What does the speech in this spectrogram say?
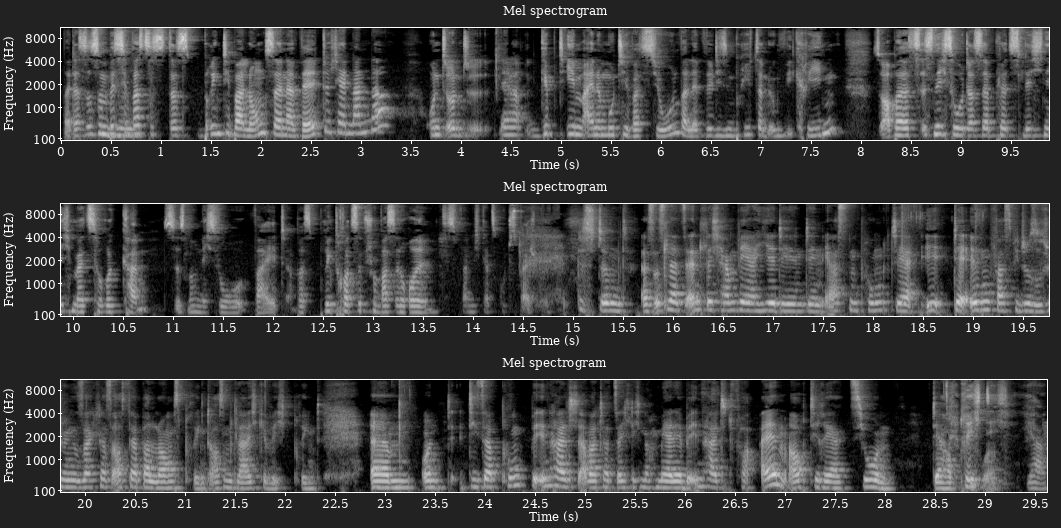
Weil das ist so ein bisschen mhm. was, das, das bringt die Balance seiner Welt durcheinander und, und ja. gibt ihm eine Motivation, weil er will diesen Brief dann irgendwie kriegen. So, aber es ist nicht so, dass er plötzlich nicht mehr zurück kann. Es ist noch nicht so weit, aber es bringt trotzdem schon was in Rollen. Das fand ich ein ganz gutes Beispiel. Das stimmt. Es ist letztendlich, haben wir ja hier den, den ersten Punkt, der, der irgendwas, wie du so schön gesagt hast, aus der Balance bringt, aus dem Gleichgewicht bringt. Ähm, und dieser Punkt beinhaltet aber tatsächlich noch mehr. Der beinhaltet vor allem auch die Reaktion der Hauptfigur. Richtig, ja.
